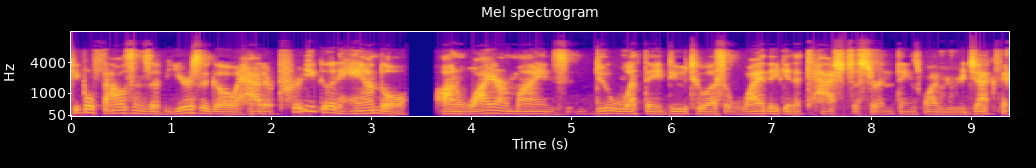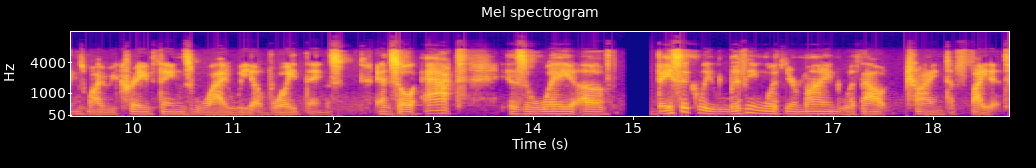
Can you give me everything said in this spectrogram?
people thousands of years ago had a pretty good handle on why our minds do what they do to us, why they get attached to certain things, why we reject things, why we crave things, why we avoid things. And so, ACT is a way of basically living with your mind without trying to fight it.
